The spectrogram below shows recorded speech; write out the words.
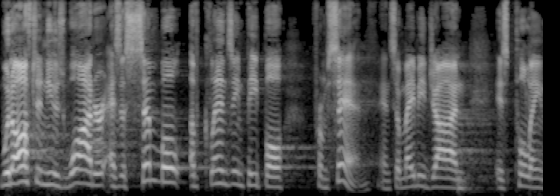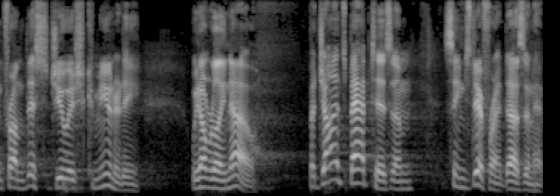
would often use water as a symbol of cleansing people from sin. And so maybe John is pulling from this Jewish community. We don't really know. But John's baptism seems different, doesn't it?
